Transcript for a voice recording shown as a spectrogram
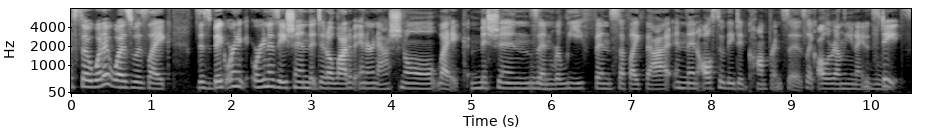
so what it was was like this big org- organization that did a lot of international like missions mm. and relief and stuff like that. And then also they did conferences like all around the United mm-hmm. States.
